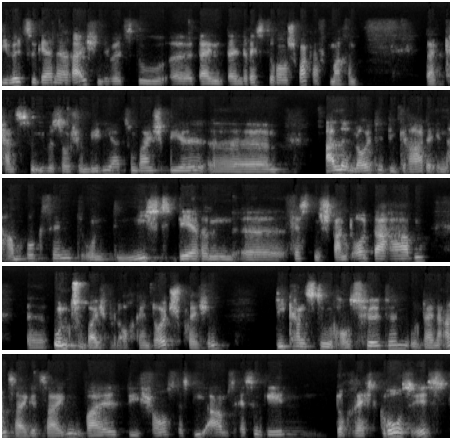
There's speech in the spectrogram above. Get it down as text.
die willst du gerne erreichen, die willst du äh, dein, dein Restaurant schmackhaft machen. Dann kannst du über Social Media zum Beispiel äh, alle Leute, die gerade in Hamburg sind und nicht deren äh, festen Standort da haben und zum Beispiel auch kein Deutsch sprechen, die kannst du rausfiltern und deine Anzeige zeigen, weil die Chance, dass die abends essen gehen, doch recht groß ist.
